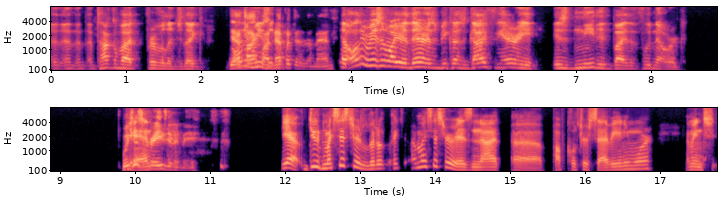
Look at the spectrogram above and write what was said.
uh, uh, uh, talk about privilege. Like, Yeah, Only talking reason- about nepotism, man. the only reason why you're there is because Guy Fieri is needed by the Food Network. Which Yeah, is and- crazy to me. Yeah, dude, my sister little like my sister is not uh pop culture savvy anymore. I mean, she,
